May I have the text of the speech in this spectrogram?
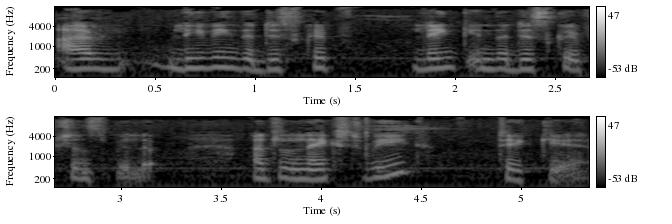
I am leaving the link in the descriptions below. Until next week, take care.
